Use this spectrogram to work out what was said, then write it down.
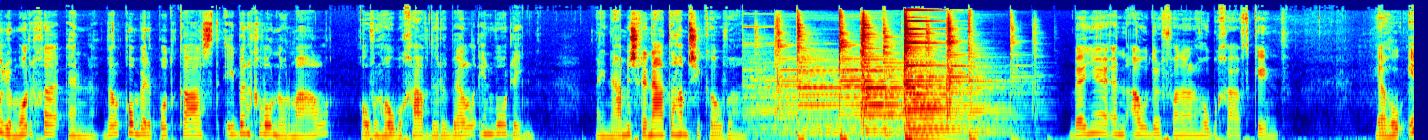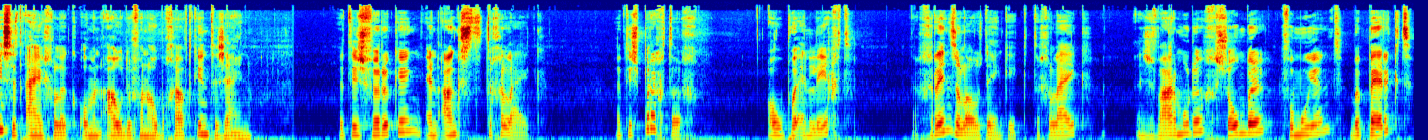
Goedemorgen en welkom bij de podcast Ik ben gewoon normaal over hoogbegaafde rebel in wording. Mijn naam is Renate Hamsikova. Ben je een ouder van een hoogbegaafd kind? Ja, hoe is het eigenlijk om een ouder van een hoogbegaafd kind te zijn? Het is verrukking en angst tegelijk. Het is prachtig, open en licht, grenzeloos denk ik tegelijk, zwaarmoedig, somber, vermoeiend, beperkt,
